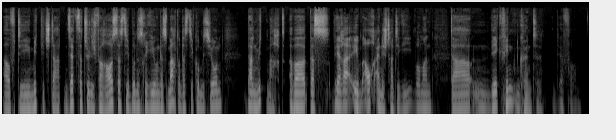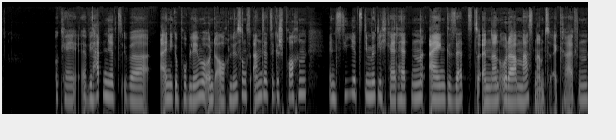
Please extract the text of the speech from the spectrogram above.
auf die Mitgliedstaaten. Setzt natürlich voraus, dass die Bundesregierung das macht und dass die Kommission dann mitmacht. Aber das wäre eben auch eine Strategie, wo man da einen Weg finden könnte in der Form. Okay, äh, wir hatten jetzt über einige Probleme und auch Lösungsansätze gesprochen. Wenn Sie jetzt die Möglichkeit hätten, ein Gesetz zu ändern oder Maßnahmen zu ergreifen,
